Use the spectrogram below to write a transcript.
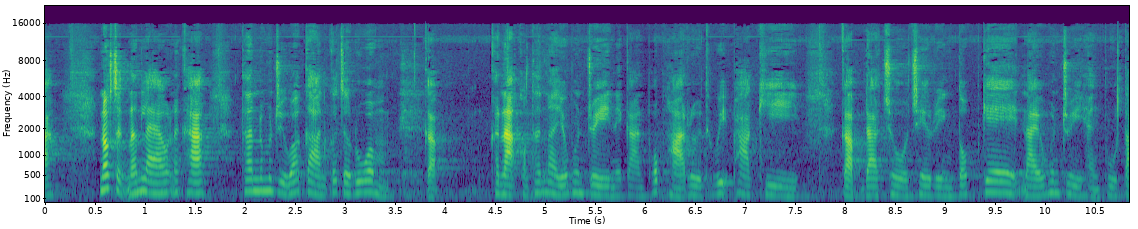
ะ นอกจากนั้นแล้วนะคะ ท่านรัฐมนตรีว่าการก็จะร่วมกับ คณะของท่านนายกมนตรีในการพบหารือทวิภาคี กับดาโชเชริงตบเก้นายกมนตรีแห่งภูต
